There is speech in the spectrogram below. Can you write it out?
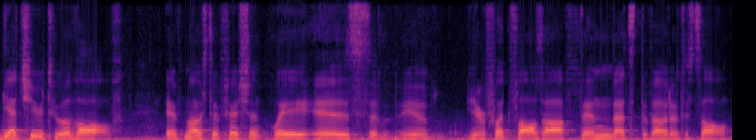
get you to evolve. If most efficiently is uh, you, your foot falls off, then that's the vote of the soul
